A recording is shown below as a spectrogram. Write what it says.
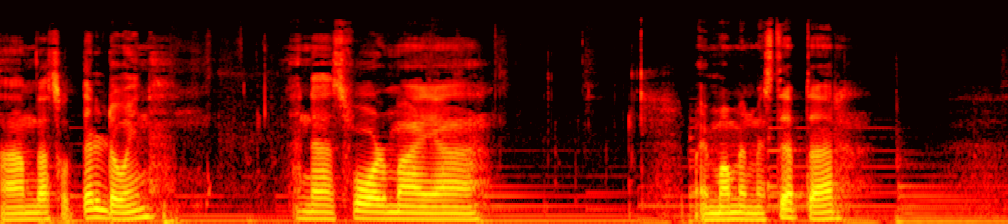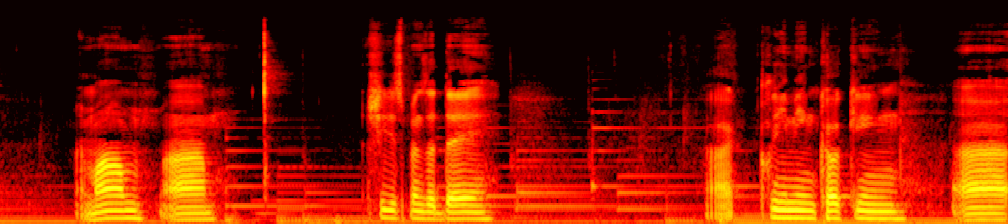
um, that's what they're doing. And as for my uh, my mom and my stepdad, my mom, um, she just spends a day uh, cleaning, cooking, uh,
